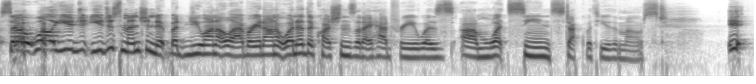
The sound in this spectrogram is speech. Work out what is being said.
so, well, you you just mentioned it, but do you want to elaborate on it? One of the questions that I had for you was, um, what scene stuck with you the most? it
